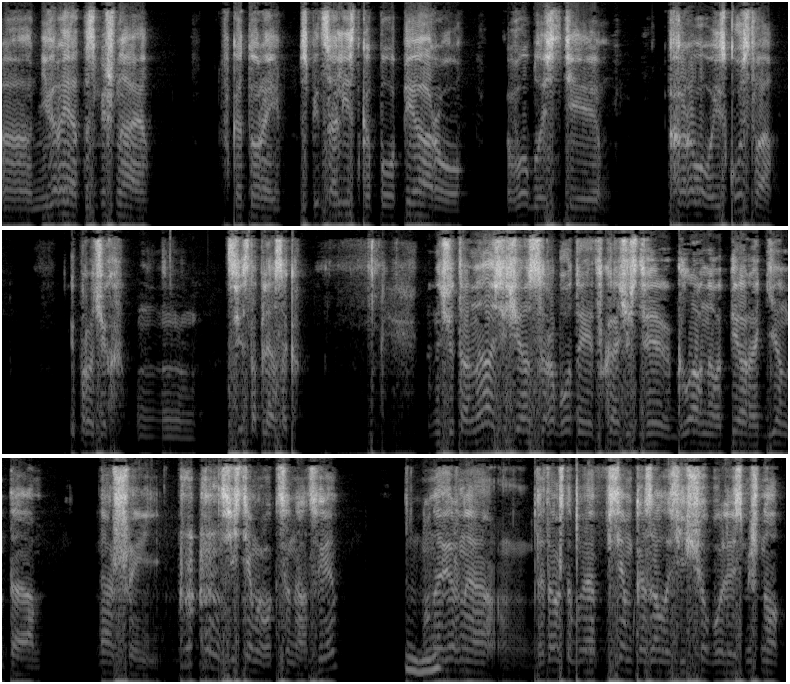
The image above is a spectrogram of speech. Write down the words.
э, невероятно смешная, в которой специалистка по пиару в области хорового искусства и прочих свистоплясок. Значит, она сейчас работает в качестве главного пиар-агента нашей системы вакцинации – Угу. Ну, наверное, для того, чтобы всем казалось еще более смешно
